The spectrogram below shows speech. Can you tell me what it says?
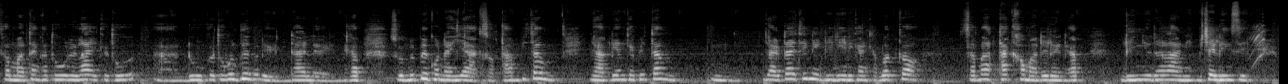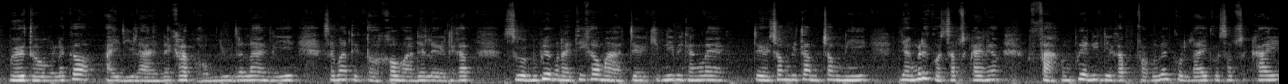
เข้ามาตั้งกระทู้หรือไล่กระทู้ดูกระทู้เพื่อนๆคนอื่นได้เลยนะครับส่วนเพื่อนๆคนไหนอยากสอบถามพี่ตั้มอยากเรียนกับพี่ตั้มอยากได้เทคนิคดีๆในการขับรถก็ สามารถทักเข้ามาได้เลยนะครับ ลิงก์อยู่ด้านล่างนี้ไม่ใช่ลิงก์สิเบอร์โทรแล้วก็ ID Line นะครับผมอยู่ด้านล่างนี้ สามารถติดต่อเข้ามาได้เลยนะครับ ส่วนเพื่อนๆคนไหนที่เข้ามาเจอคลิปนี้เป็นครั้งแรกเจอช่องพี่ตั้มช่องนี้ยังไม่ได้กด subscribe นะครับ ฝากเพื่อนๆนิดเดียวครับ ฝากเพื่อนๆกดไลค์กด subscribe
